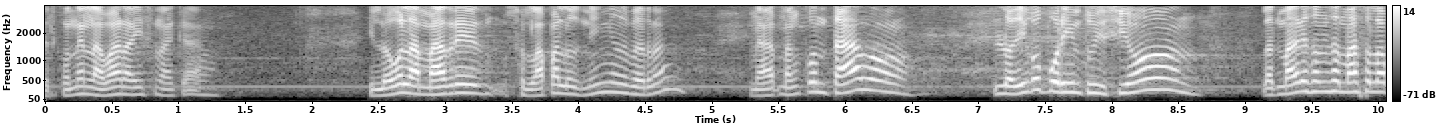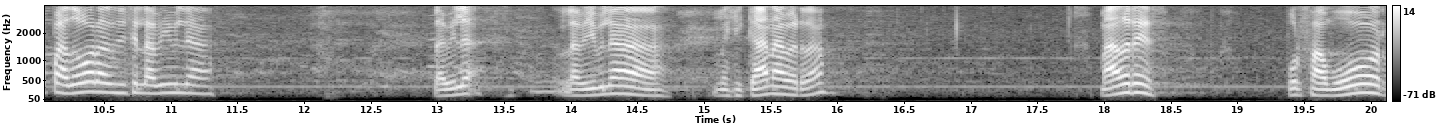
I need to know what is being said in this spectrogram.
Le esconden la vara, dicen acá. Y luego la madre solapa a los niños, ¿verdad? Me, han contado. Lo digo por intuición. Las madres son las más solapadoras, dice la Biblia. La Biblia, la Biblia mexicana, ¿verdad? Madres, por favor,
